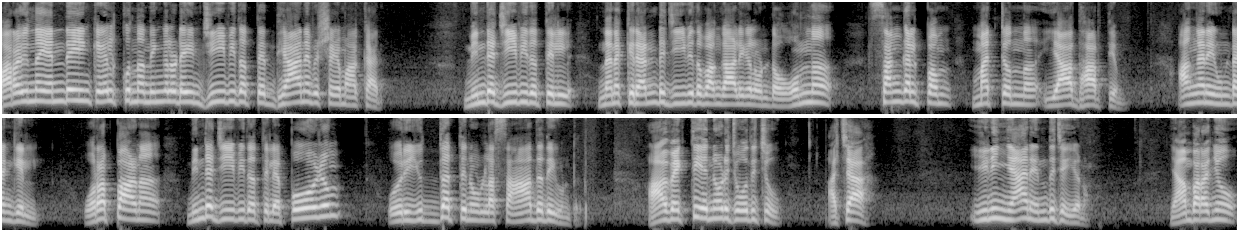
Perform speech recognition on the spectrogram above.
പറയുന്ന എന്റെയും കേൾക്കുന്ന നിങ്ങളുടെയും ജീവിതത്തെ ധ്യാന വിഷയമാക്കാൻ. നിന്റെ ജീവിതത്തിൽ നിനക്ക് രണ്ട് ജീവിത പങ്കാളികളുണ്ടോ. ഒന്ന് സങ്കല്പം മറ്റൊന്ന് യാഥാർത്ഥ്യം. അങ്ങനെ ഉണ്ടെങ്കിൽ ഉറപ്പാണ് നിന്റെ ജീവിതത്തിൽ എപ്പോഴും ഒരു യുദ്ധത്തിനുള്ള സാധ്യതയുണ്ട്. ആ വ്യക്തി എന്നോട് ചോദിച്ചു അച്ഛാ ഇനി ഞാൻ എന്ത് ചെയ്യണം? ഞാൻ പറഞ്ഞു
